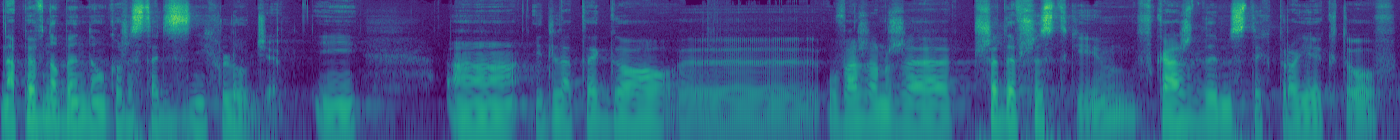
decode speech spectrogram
na pewno będą korzystać z nich ludzie. I, i dlatego y, uważam, że przede wszystkim w każdym z tych projektów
